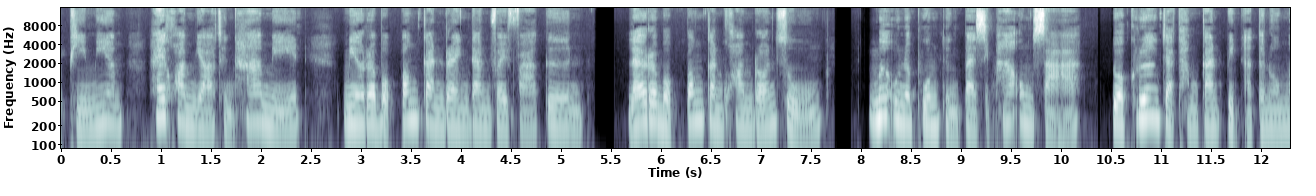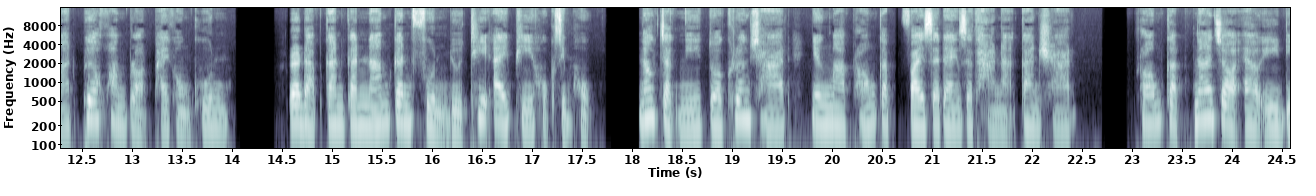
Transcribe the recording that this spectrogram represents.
ดพรีเมียม ให้ความยาวถึง 5 เมตร มีระบบป้องกันแรงดันไฟฟ้าเกิน และระบบป้องกันความร้อนสูง เมื่ออุณหภูมิถึง 85 องศา ตัวเครื่องจะทำการปิดอัตโนมัติเพื่อความปลอดภัยของคุณ ระดับการกันน้ำกันฝุ่นอยู่ที่ IP66 นอกจากนี้ตัวเครื่องชาร์จ ยังมาพร้อมกับไฟแสดงสถานะการชาร์จ พร้อมกับหน้าจอ LED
